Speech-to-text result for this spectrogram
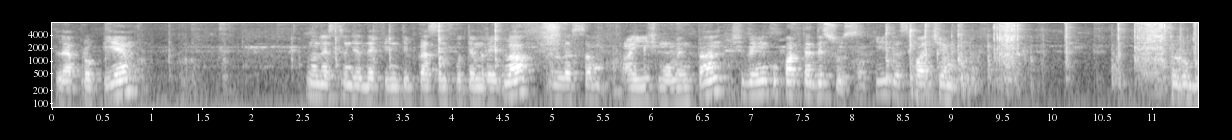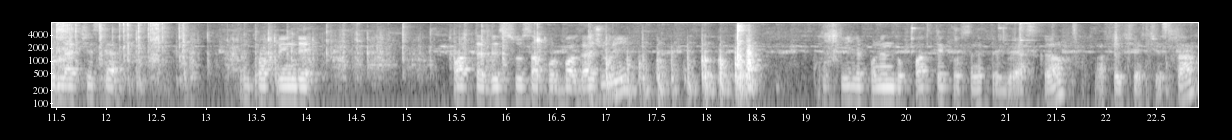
le apropiem. Nu le strângem definitiv ca să-l putem regla, îl lăsăm aici momentan și venim cu partea de sus. Ok, desfacem șuruburile acestea pentru a prinde partea de sus a porbagajului. Ok, le punem deoparte că o să ne trebuiască, la fel și acesta.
